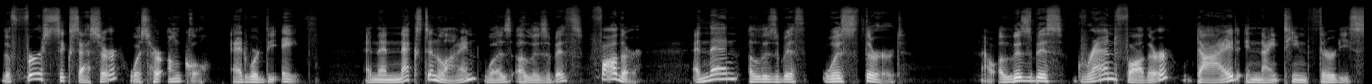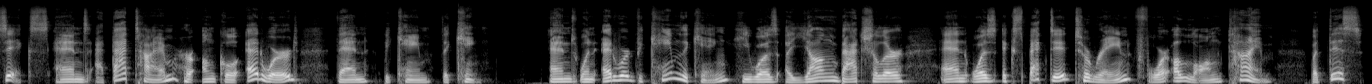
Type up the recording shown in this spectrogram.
The first successor was her uncle, Edward VIII. And then next in line was Elizabeth's father. And then Elizabeth was third. Now, Elizabeth's grandfather died in 1936, and at that time, her uncle Edward then became the king. And when Edward became the king, he was a young bachelor and was expected to reign for a long time. But this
